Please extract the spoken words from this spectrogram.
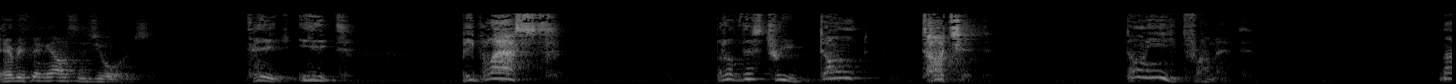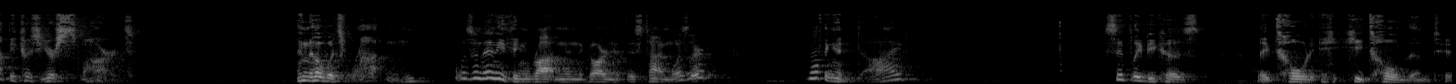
Everything else is yours. Take, eat, be blessed. But of this tree, don't touch it. Don't eat from it. Not because you're smart and know what's rotten. There wasn't anything rotten in the garden at this time, was there? Nothing had died. Simply because they told, he told them to.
